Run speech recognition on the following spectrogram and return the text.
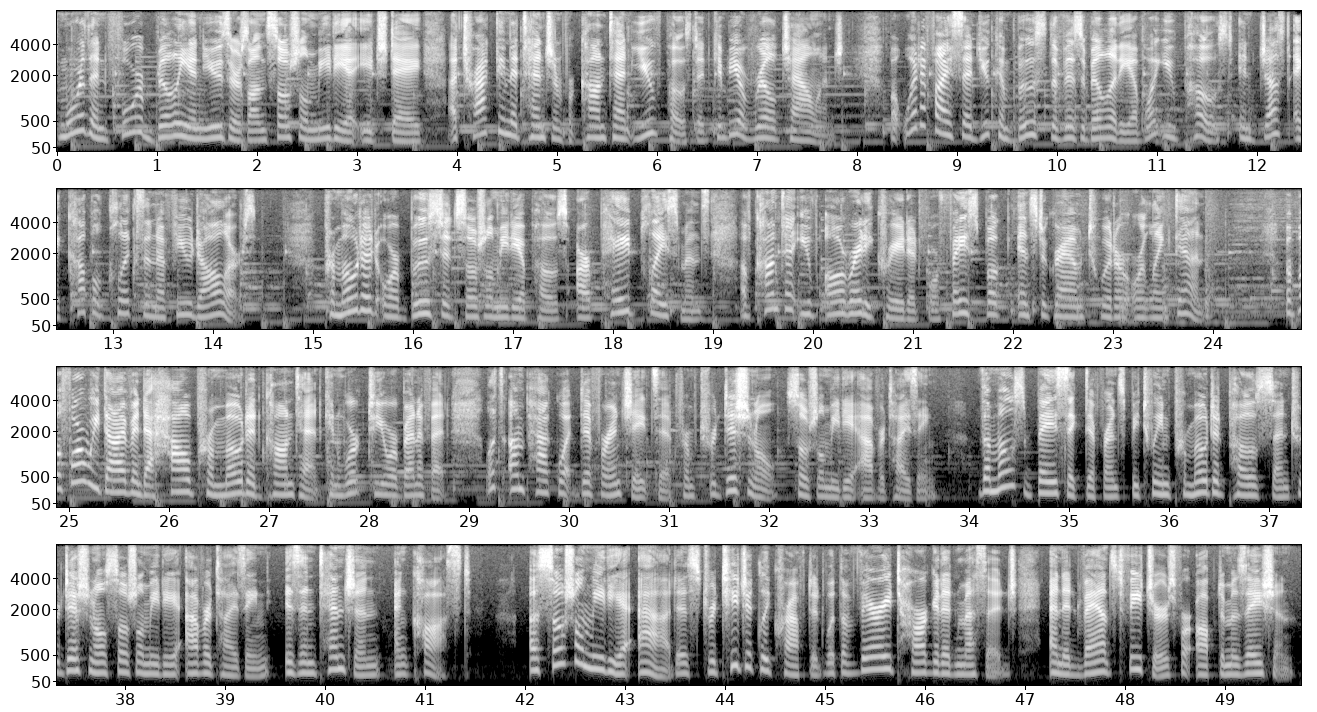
With more than 4 billion users on social media each day, attracting attention for content you've posted can be a real challenge. But what if I said you can boost the visibility of what you post in just a couple clicks and a few dollars? Promoted or boosted social media posts are paid placements of content you've already created for Facebook, Instagram, Twitter, or LinkedIn. But before we dive into how promoted content can work to your benefit, let's unpack what differentiates it from traditional social media advertising. The most basic difference between promoted posts and traditional social media advertising is intention and cost. A social media ad is strategically crafted with a very targeted message and advanced features for optimization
